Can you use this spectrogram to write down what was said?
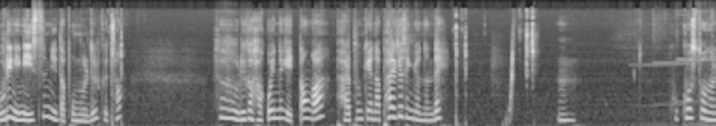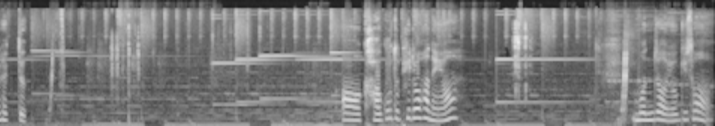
우린 이미 있습니다, 보물들, 그쵸? 후, 우리가 갖고 있는 게 있던가? 발품 꽤나 팔게 생겼는데? 음. 코코스톤을 획득. 어, 가구도 필요하네요. 먼저 여기서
